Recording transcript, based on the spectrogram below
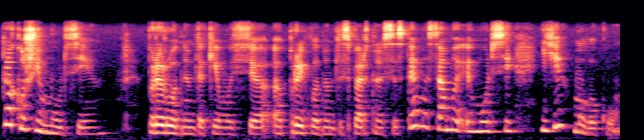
також емульсії. Природним таким ось прикладом дисперсної системи, саме емульсії, є молоко.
